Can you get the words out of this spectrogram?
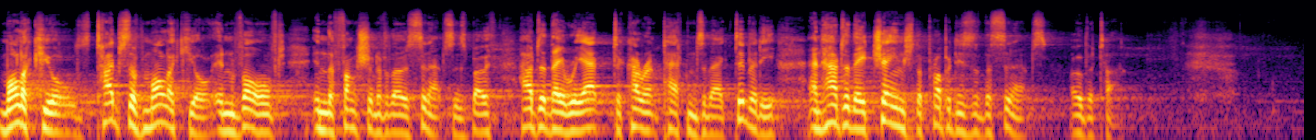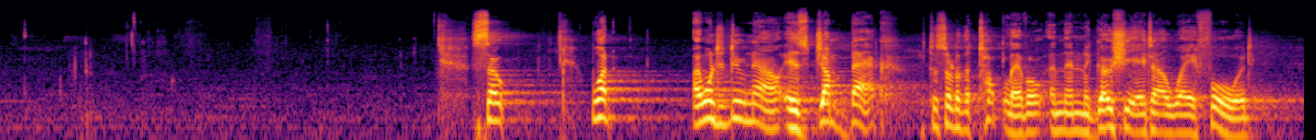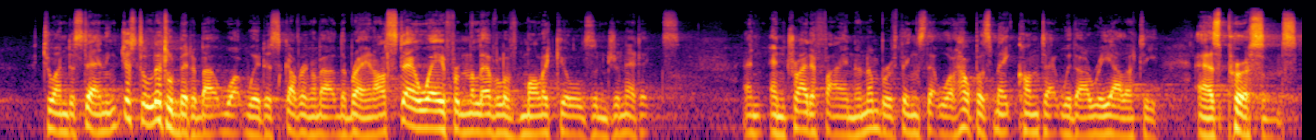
molecules, types of molecule involved in the function of those synapses, both how do they react to current patterns of activity and how do they change the properties of the synapse over time. So, what I want to do now is jump back to sort of the top level and then negotiate our way forward to understanding just a little bit about what we're discovering about the brain. I'll stay away from the level of molecules and genetics and, and try to find a number of things that will help us make contact with our reality as persons.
